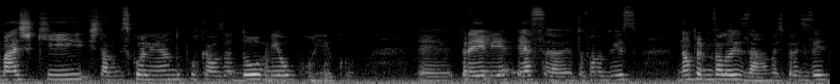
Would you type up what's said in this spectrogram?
mas que estava me escolhendo por causa do meu currículo. É, para ele, essa, eu estou falando isso não para me valorizar, mas para dizer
